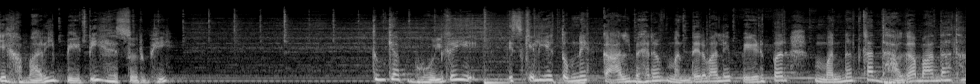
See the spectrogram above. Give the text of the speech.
ये हमारी बेटी है सुरभि। तुम क्या भूल गई? इसके लिए तुमने काल भैरव मंदिर वाले पेड़ पर मन्नत का धागा बांधा था?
